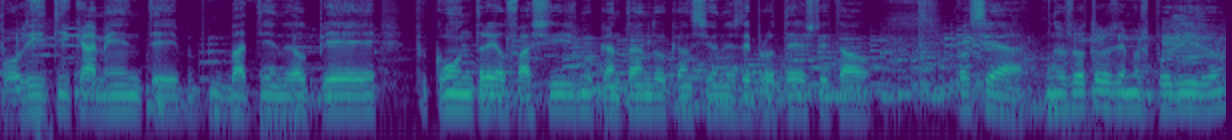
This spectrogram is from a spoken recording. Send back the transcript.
políticamente batiendo el pie contra el fascismo, cantando canciones de protesta y tal. O sea, nosotros hemos podido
